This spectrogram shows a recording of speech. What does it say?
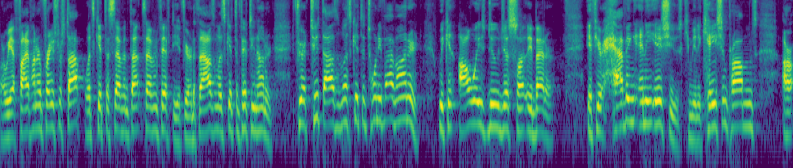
Are we at 500 frames per stop? Let's get to 750. If you're at 1,000, let's get to 1,500. If you're at 2,000, let's get to 2,500. We can always do just slightly better. If you're having any issues, communication problems are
